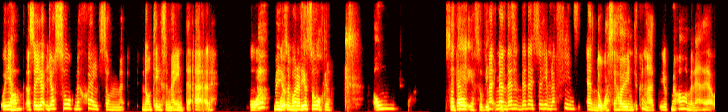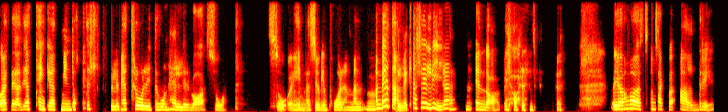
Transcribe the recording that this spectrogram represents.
Och jag, ja. alltså, jag, jag, såg mig själv som någonting som jag inte är. Och, jag, och så var det, det för kort. Jag. Oh. Så det där det, är så viktigt. Men, men den, den, är så himla fin ändå, så jag har ju inte kunnat gjort mig av med den. Och jag, jag, jag tänker att min dotter skulle, men jag tror inte hon heller var så, så himla sugen på den. Men man vet aldrig, kanske Elvira en dag vill ha den. Jag har som sagt var aldrig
